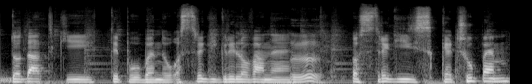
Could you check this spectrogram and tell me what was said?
dodatki typu będą ostrygi grillowane, ostrygi z ketchupem.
